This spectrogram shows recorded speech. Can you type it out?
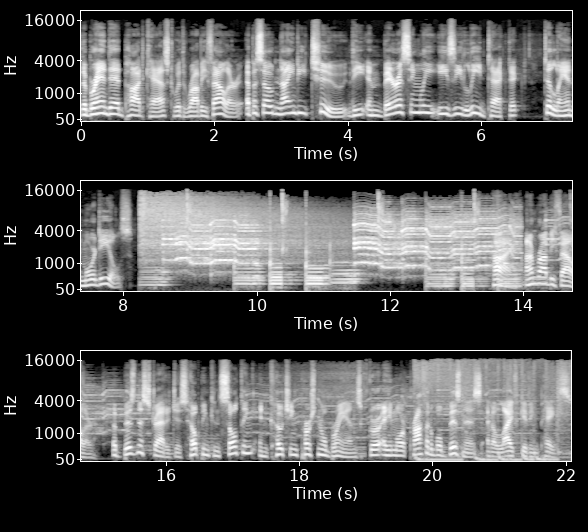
The Brand Ed Podcast with Robby Fowler, episode 92 The Embarrassingly Easy Lead Tactic to Land More Deals. Hi, I'm Robby Fowler, a business strategist helping consulting and coaching personal brands grow a more profitable business at a life giving pace.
